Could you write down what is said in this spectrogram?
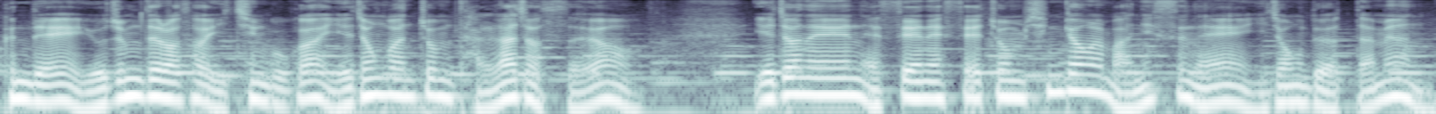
근데 요즘 들어서 이 친구가 예전과는 좀 달라졌어요. 예전엔 SNS에 좀 신경을 많이 쓰네 이 정도였다면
